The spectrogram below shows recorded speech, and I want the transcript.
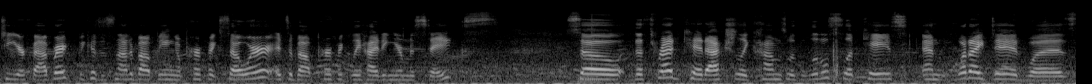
to your fabric because it's not about being a perfect sewer, it's about perfectly hiding your mistakes. So the thread kit actually comes with a little slip case, and what I did was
